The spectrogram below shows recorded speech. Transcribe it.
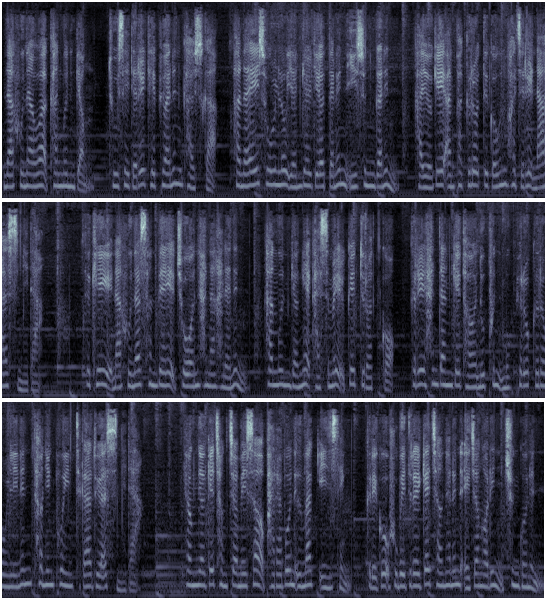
나훈아와 강문경 두 세대를 대표하는 가수가 하나의 소울로 연결되었다는 이 순간은 가요계 안팎으로 뜨거운 화제를 낳았습니다. 특히 나훈아 선배의 조언 하나하나는 강문경의 가슴을 꿰뚫었고 그를 한 단계 더 높은 목표로 끌어올리는 터닝 포인트가 되었습니다. 경력의 정점에서 바라본 음악 인생, 그리고 후배들에게 전하는 애정어린 충고는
